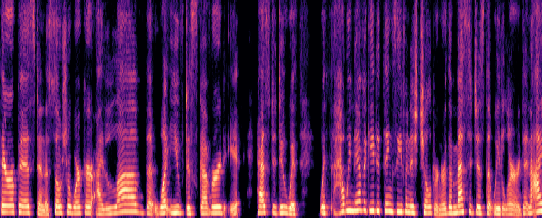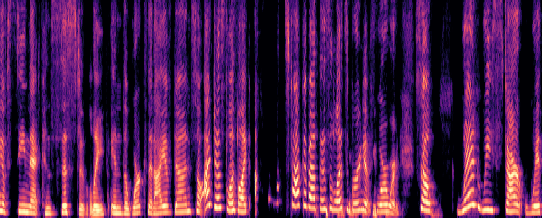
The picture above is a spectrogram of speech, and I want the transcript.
therapist and a social worker, I love that what you've discovered it has to do with with how we navigated things even as children or the messages that we learned. And I have seen that consistently in the work that I have done. So I just was like, oh, let's talk about this and let's bring it forward. So when we start with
